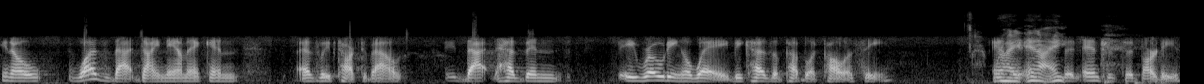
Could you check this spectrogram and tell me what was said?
you know, was that dynamic. And as we've talked about, that has been eroding away because of public policy. And right, and I interested parties.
